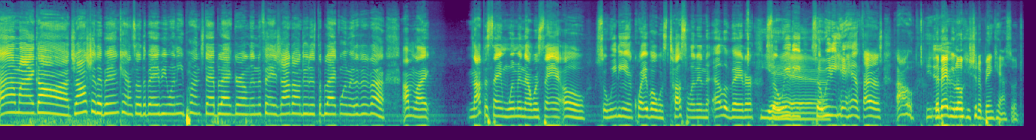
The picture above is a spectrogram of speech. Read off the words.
"Oh my God, y'all should have been canceled DaBaby when he punched that black girl in the face. Y'all don't do this to black women." Da, da, da. I'm like. Not the same women that were saying, "Oh, Saweetie and Quavo was tussling in the elevator. Yeah. Saweetie, Saweetie hit him first. Oh, DaBaby Loki should have been canceled.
